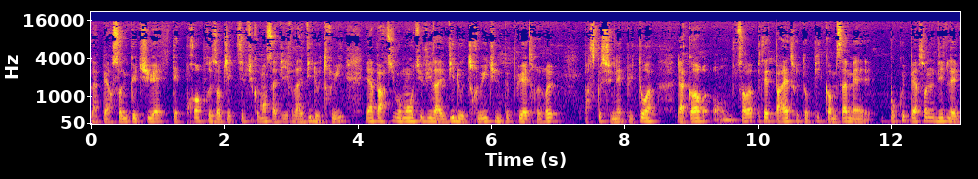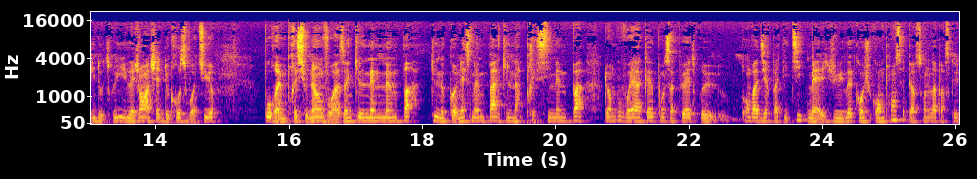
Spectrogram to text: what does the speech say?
la personne que tu es, tes propres objectifs, tu commences à vivre la vie d'autrui et à partir du moment où tu vis la vie d'autrui, tu ne peux plus être heureux parce que ce n'est plus toi. D'accord? Ça va peut-être paraître utopique comme ça, mais beaucoup de personnes vivent la vie d'autrui. Les gens achètent de grosses voitures pour impressionner un voisin qu'ils n'aiment même pas qu'ils ne connaissent même pas, qu'ils n'apprécient même pas. Donc vous voyez à quel point ça peut être, on va dire, pathétique, mais je, je comprends ces personnes-là parce qu'ils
